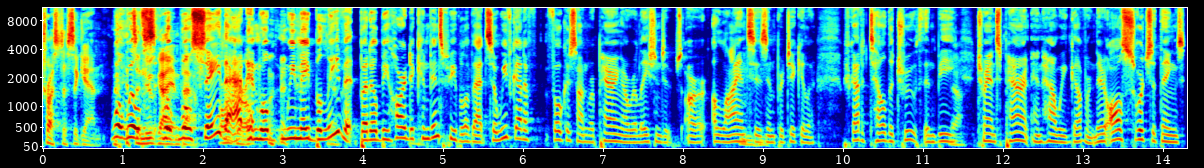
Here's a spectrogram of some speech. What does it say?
Trust us again. Well, we'll, we'll, we'll, say that, and we'll, we may believe it, but it'll be hard to convince people of that. So we've got to focus on repairing our relationships, our alliances mm-hmm. in particular. We've got to tell the truth and be yeah. transparent in how we govern. There are all sorts of things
